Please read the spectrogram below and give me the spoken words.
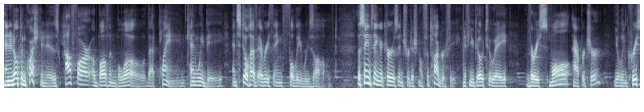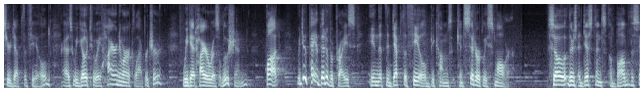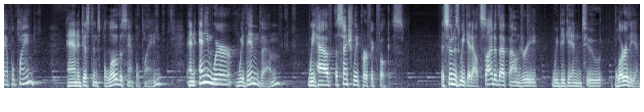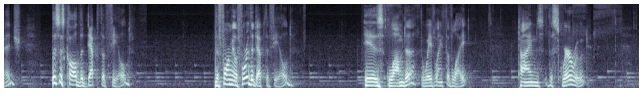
And an open question is, how far above and below that plane can we be and still have everything fully resolved? The same thing occurs in traditional photography. If you go to a very small aperture, you'll increase your depth of field. As we go to a higher numerical aperture, we get higher resolution, but we do pay a bit of a price in that the depth of field becomes considerably smaller. So there's a distance above the sample plane and a distance below the sample plane. And anywhere within them, we have essentially perfect focus. As soon as we get outside of that boundary, we begin to blur the image. This is called the depth of field. The formula for the depth of field is lambda, the wavelength of light, times the square root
